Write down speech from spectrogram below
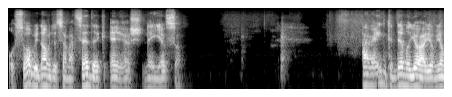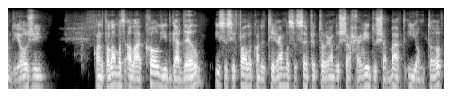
O sobrenome de Tzemach Tzedek era Schneierson. Para entender melhor a Yom Yom de hoje, quando falamos al Hakol Yidgadel, isso se fala quando tiramos o Sefer Torah do Shachari, do Shabbat e Yom Tov,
